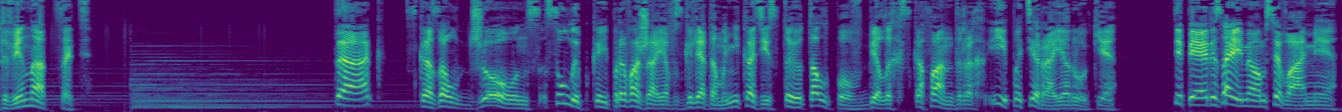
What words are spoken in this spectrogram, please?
12 «Так», — сказал Джоунс, с улыбкой провожая взглядом неказистую толпу в белых скафандрах и потирая руки. «Теперь займемся вами.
